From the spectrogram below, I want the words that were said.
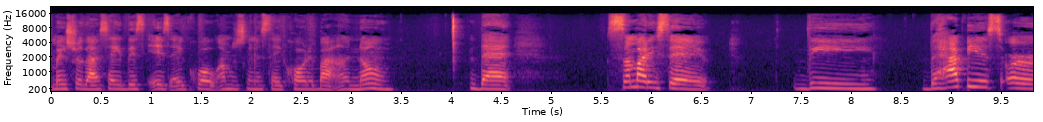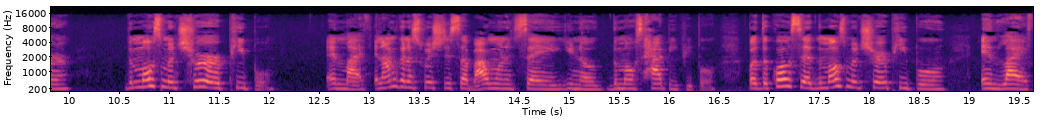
make sure that I say this is a quote. I'm just going to say quoted by unknown that somebody said the the happiest or the most mature people in life. And I'm going to switch this up. I want to say, you know, the most happy people. But the quote said the most mature people in life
